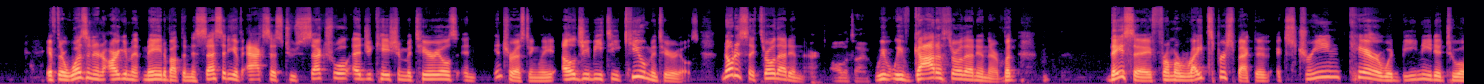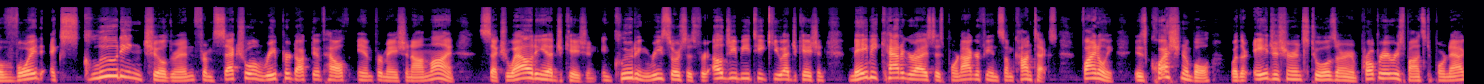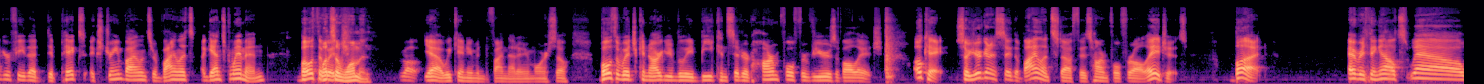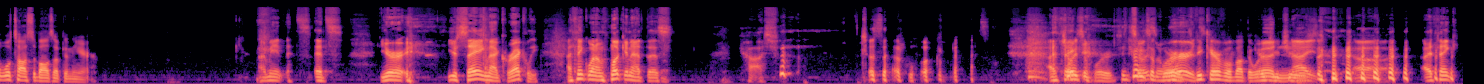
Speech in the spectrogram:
if there wasn't an argument made about the necessity of access to sexual education materials and, interestingly, LGBTQ materials. Notice they throw that in there. All the time. We, we've got to throw that in there. But they say, from a rights perspective, extreme care would be needed to avoid excluding children from sexual and reproductive health information online. Sexuality education, including resources for LGBTQ education, may be categorized as pornography in some contexts. Finally, it is questionable whether age assurance tools are an appropriate response to pornography that depicts extreme violence or violence against women. Both of What's which, a woman? Well, yeah, we can't even define that anymore. So, both of which can arguably be considered harmful for viewers of all age. Okay, so you're going to say the violent stuff is harmful for all ages, but everything else, well, we'll toss the balls up in the air. I mean, it's it's you're you're saying that correctly. I think when I'm looking at this, gosh, Just that look. I think Choice of words. Choice, Choice of, of words. Be careful about the words Good you choose. night. Uh, I think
